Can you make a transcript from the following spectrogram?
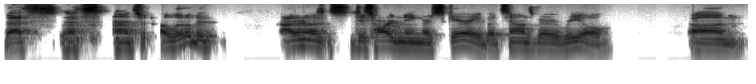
that's that's that's a little bit, I don't know, it's disheartening or scary, but sounds very real. Um,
